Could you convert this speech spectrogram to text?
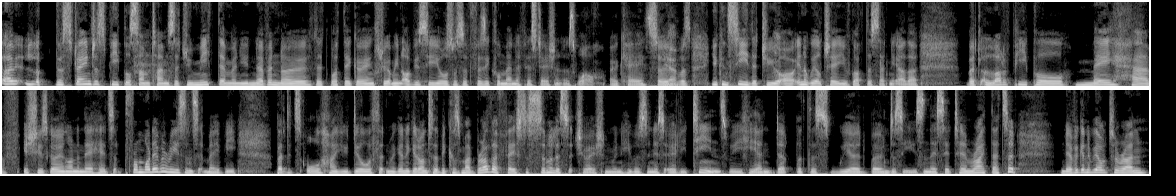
I look, the strangest people sometimes that you meet them and you never know that what they're going through. I mean, obviously yours was a physical manifestation as well. Okay. So Yeah. it was, you can see that you are in a wheelchair, you've got this, that, and the other. But a lot of people may have issues going on in their heads from whatever reasons it may be. But it's all how you deal with it. And we're going to get onto that because my brother faced a similar situation when he was in his early teens where he ended up with this weird bone disease. And they said to him, right, that's it. Never going to be able to run,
